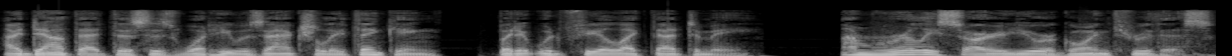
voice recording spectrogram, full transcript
I doubt that this is what he was actually thinking, but it would feel like that to me. I'm really sorry you are going through this.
